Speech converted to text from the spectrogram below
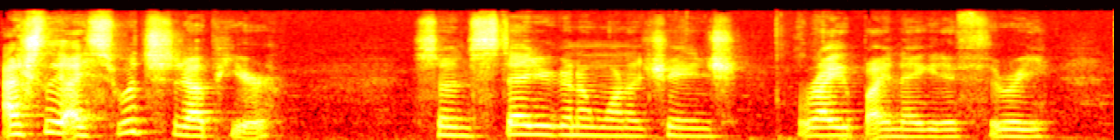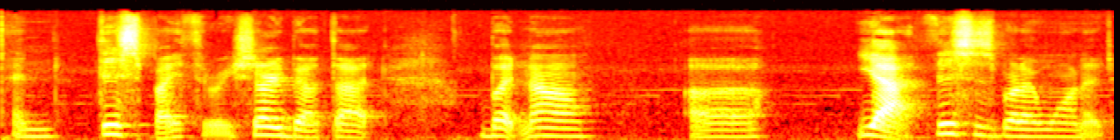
actually I switched it up here. So instead you're gonna wanna change right by negative three and this by three. Sorry about that. But now, uh, yeah, this is what I wanted.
